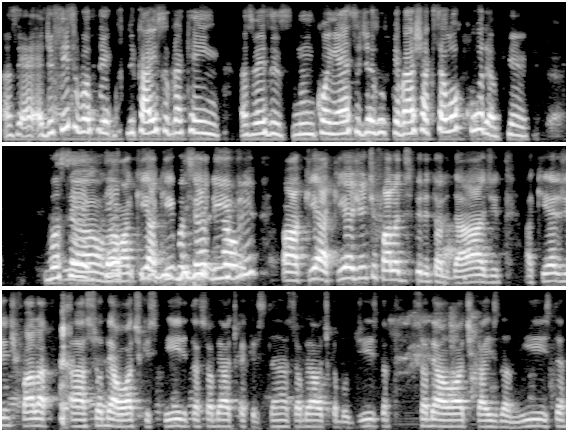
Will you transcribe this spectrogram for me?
Assim, é, é difícil você explicar isso para quem, às vezes, não conhece Jesus, porque vai achar que isso é loucura, porque você... Não, não, aqui, aqui você é livre aqui, aqui a gente fala de espiritualidade, aqui a gente fala ah, sobre a ótica espírita, sobre a ótica cristã, sobre a ótica budista, sobre a ótica islamista,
